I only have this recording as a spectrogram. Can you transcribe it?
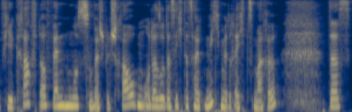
viel Kraft aufwenden muss, zum Beispiel Schrauben oder so, dass ich das halt nicht mit rechts mache, dass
